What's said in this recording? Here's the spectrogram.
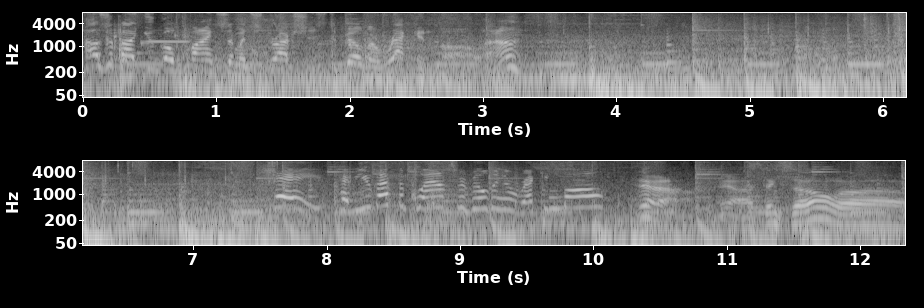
how's about you go find some instructions to build a wrecking ball, huh? Hey, have you got the plans for building a wrecking ball? Yeah, yeah, I think so. Uh,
